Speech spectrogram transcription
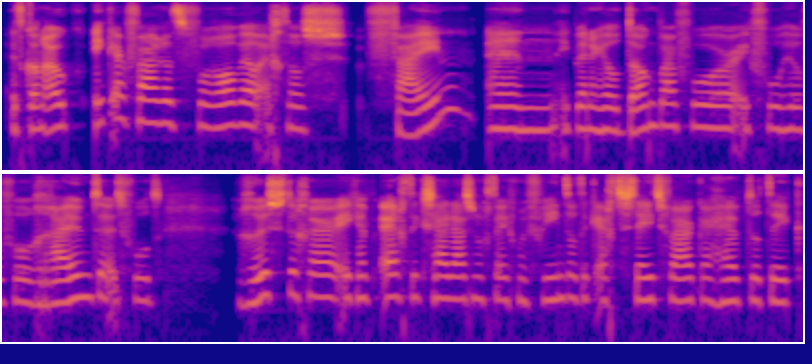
Het kan ook, ik ervaar het vooral wel echt als fijn. En ik ben er heel dankbaar voor. Ik voel heel veel ruimte. Het voelt rustiger. Ik heb echt, ik zei laatst nog tegen mijn vriend dat ik echt steeds vaker heb dat ik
